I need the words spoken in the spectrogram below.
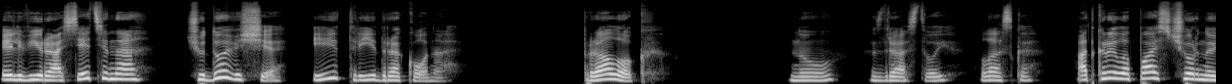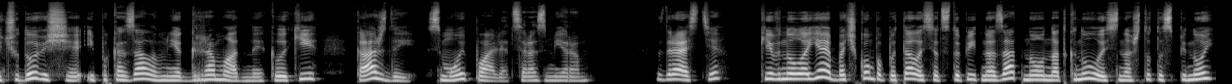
Эльвира Осетина, Чудовище и Три дракона. Пролог. Ну, здравствуй, ласка. Открыла пасть черное чудовище и показала мне громадные клыки, каждый с мой палец размером. Здрасте. Кивнула я и бочком попыталась отступить назад, но наткнулась на что-то спиной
